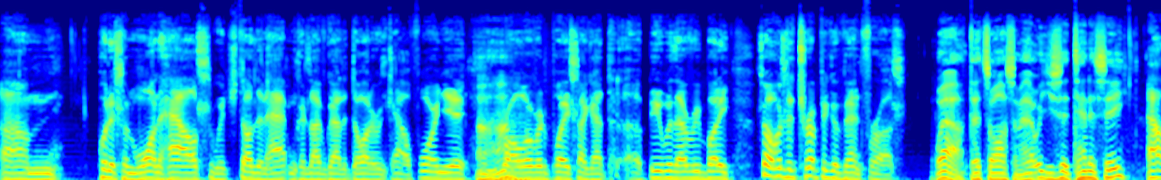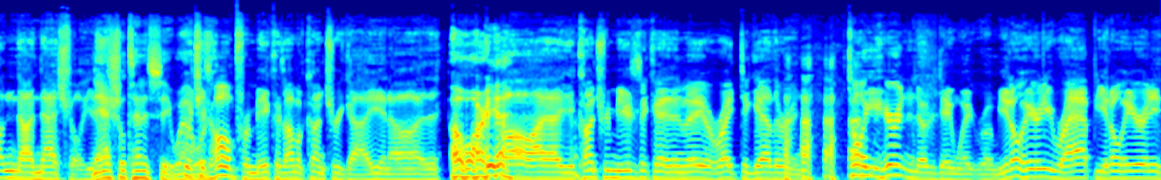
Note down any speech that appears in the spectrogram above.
um, put us in one house, which doesn't happen because I've got a daughter in California. Uh-huh. We're all over the place. I got to uh, be with everybody. So it was a terrific event for us. Wow, that's awesome. That what you said, Tennessee, Out in uh, Nashville, yes. Nashville, Tennessee. Wow, Which is home for me because I'm a country guy, you know. Oh, are you? Oh, I, country music and they are right together, and it's all you hear in the Notre Dame weight room. You don't hear any rap, you don't hear any.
